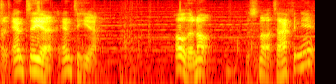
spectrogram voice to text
Right, into here, enter here. Oh, they're not. It's not attacking yet.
